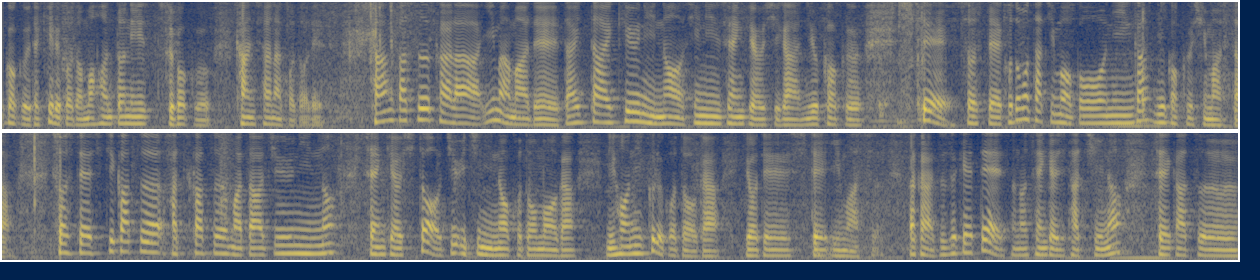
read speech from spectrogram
国できることも本当にすごく感謝なことです。3月から今までだいたい9人の新任宣教師が入国して、そして子どもたちも5人が入国しました。そして7月、8月、また10人の宣教師と11人の子どもが日本に来ることが予定しています。だから続けてその宣教師たちの生活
